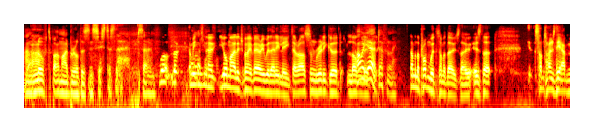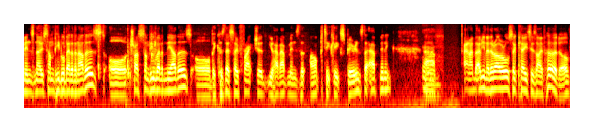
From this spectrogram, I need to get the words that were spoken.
and loved by my brothers and sisters there. So, Well, look, I mean, you know, your mileage may vary with any league. There are some really good long. oh yeah, definitely. Some of the problem with some of those, though, is that sometimes the admins know some people better than others, or trust some people better than the others, or because they're so fractured, you have admins that aren't particularly experienced at adminning. Um, and I, you know, there are also cases I've heard of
